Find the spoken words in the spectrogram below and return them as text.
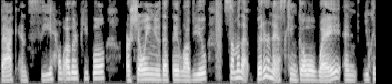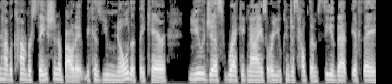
back and see how other people are showing you that they love you, some of that bitterness can go away and you can have a conversation about it because you know that they care. You just recognize or you can just help them see that if they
